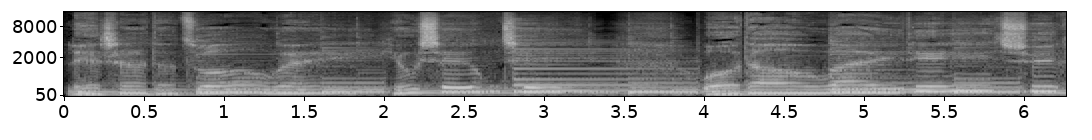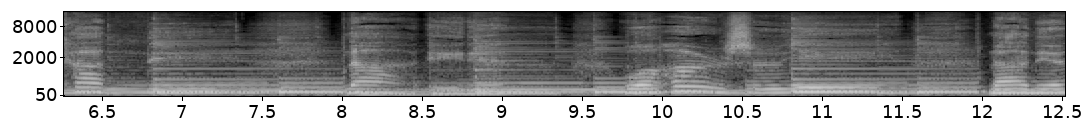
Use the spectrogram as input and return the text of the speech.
列车的座位有些拥挤，我到外地去看你。那一年我二十一，那年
